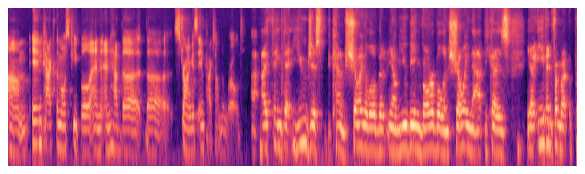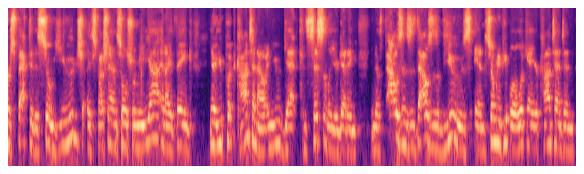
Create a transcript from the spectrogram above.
um, impact the most people and, and have the, the strongest impact on the world. I think that you just kind of showing a little bit, you know, you being vulnerable and showing that because, you know, even from a perspective is so huge, especially on social media. And I think, you know you put content out and you get consistently you're getting you know thousands and thousands of views and so many people are looking at your content and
